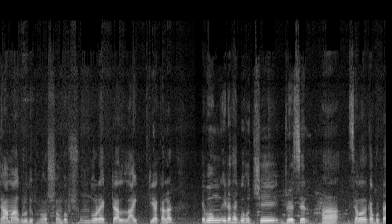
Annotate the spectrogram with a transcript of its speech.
জামাগুলো দেখুন, অসম্ভব সুন্দর একটা লাইট টিয়া কালার এবং এটা থাকবে হচ্ছে ড্রেসের সালোয়ার কাপড়টা,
